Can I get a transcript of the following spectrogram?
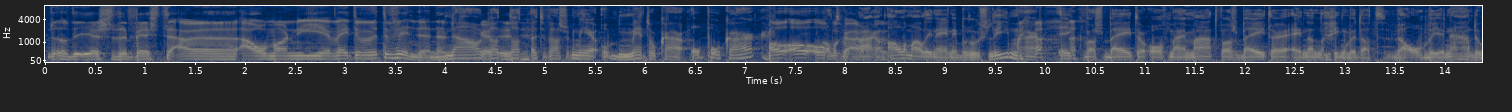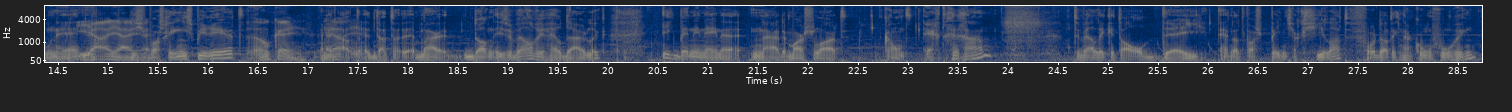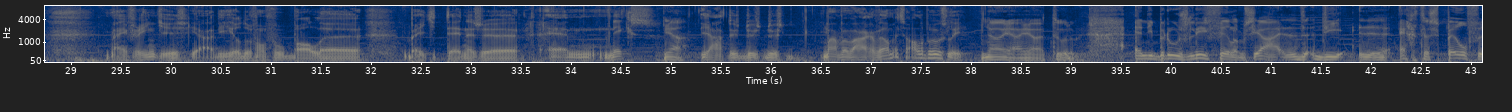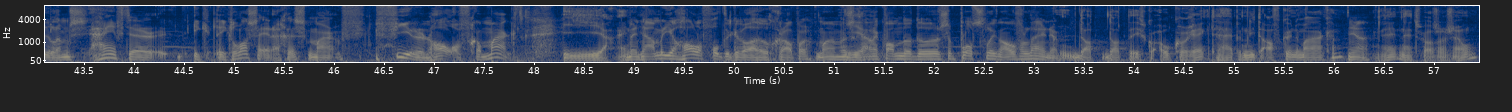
De eerste, de beste oude, oude man, die eh, weten we te vinden. Nou, dat, dat, het was meer op, met elkaar op elkaar. Oh, oh, op Want elkaar. we waren allemaal in ene Bruce Lee. Maar ik was beter of mijn maat was beter. En dan gingen we dat wel weer nadoen. Hè? Ja, ja, dus ja. je was geïnspireerd. Oké. Ja, dat, dat, maar dan is er wel weer heel duidelijk. Ik ben in ene naar de martial art kant echt gegaan. Terwijl ik het al deed. En dat was Pinchak Silat, voordat ik naar Kung Fu ging. Mijn vriendjes, ja, die hielden van voetballen, een beetje tennissen en niks. Ja. Ja, dus, dus, dus, maar we waren wel met z'n allen Bruce Lee. Nou ja, ja, tuurlijk. En die Bruce Lee films, ja, die eh, echte speelfilms, hij heeft er, ik, ik las ergens, maar v- 4,5 gemaakt. Ja, en Met name die half vond ik wel heel grappig, maar waarschijnlijk kwam dat door zijn plotseling overlijden. dat, dat is ook correct. Hij heeft hem niet af kunnen maken. Ja. Net zoals een zoon.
